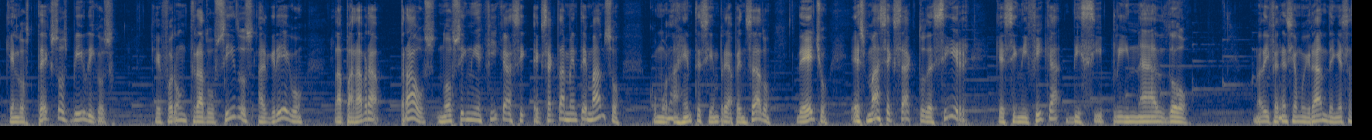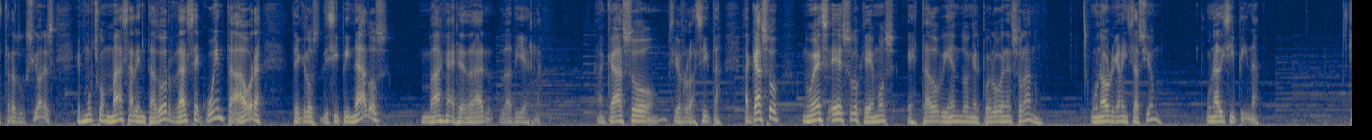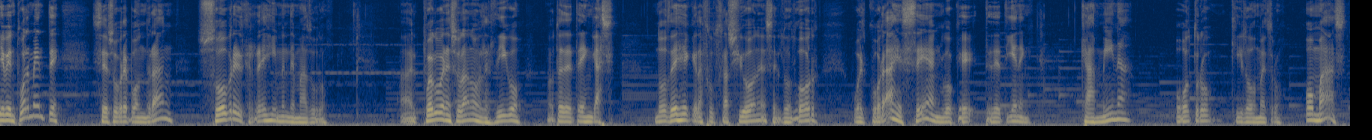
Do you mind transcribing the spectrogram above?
que en los textos bíblicos que fueron traducidos al griego, la palabra praus no significa exactamente manso, como la gente siempre ha pensado. De hecho, es más exacto decir que significa disciplinado. Una diferencia muy grande en esas traducciones. Es mucho más alentador darse cuenta ahora de que los disciplinados van a heredar la tierra. ¿Acaso, cierro la cita, acaso no es eso lo que hemos estado viendo en el pueblo venezolano? Una organización, una disciplina, que eventualmente se sobrepondrán sobre el régimen de Maduro. Al pueblo venezolano les digo, no te detengas, no deje que las frustraciones, el dolor o el coraje sean lo que te detienen. Camina otro kilómetro o más.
